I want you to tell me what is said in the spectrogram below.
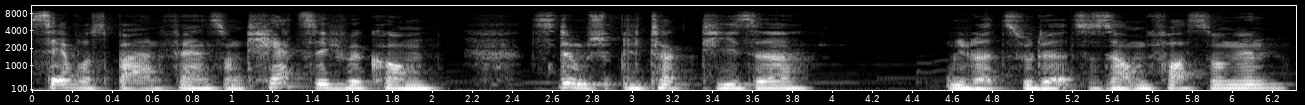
Servus Bayern-Fans und herzlich willkommen zu dem Spieltag-Teaser oder zu der Zusammenfassungen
